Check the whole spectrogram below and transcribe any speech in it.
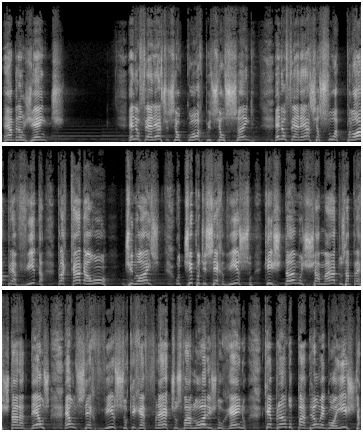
é abrangente. Ele oferece o seu corpo e o seu sangue, ele oferece a sua própria vida para cada um de nós, o tipo de serviço que estamos chamados a prestar a Deus é um serviço que reflete os valores do reino, quebrando o padrão egoísta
